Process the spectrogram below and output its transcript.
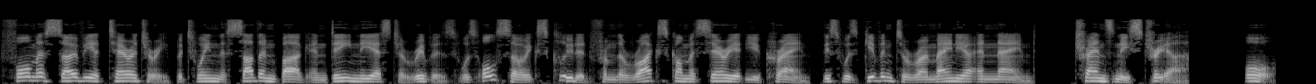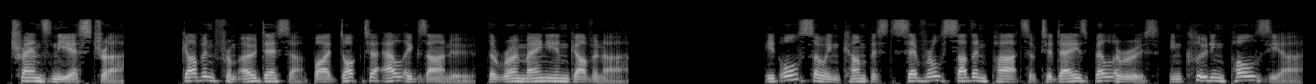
Former Soviet territory between the southern Bug and Dniester rivers was also excluded from the Reichskommissariat Ukraine, this was given to Romania and named Transnistria or Transniestra, governed from Odessa by Dr. Alexianu, the Romanian governor. It also encompassed several southern parts of today's Belarus, including Polesia,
